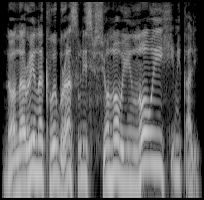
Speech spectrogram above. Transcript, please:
Но на рынок выбрасывались все новые и новые химикалии.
